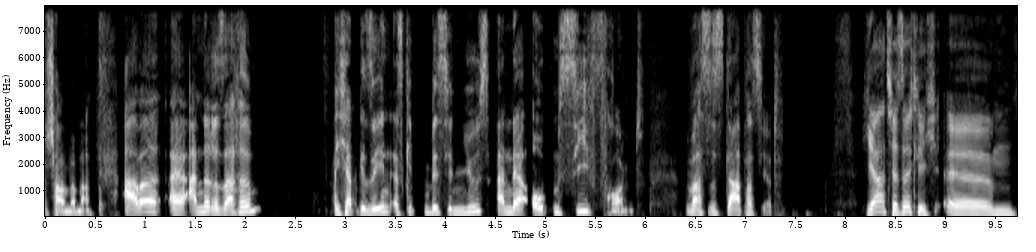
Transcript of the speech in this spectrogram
schauen wir mal. Aber äh, andere Sache, ich habe gesehen, es gibt ein bisschen News an der OpenSea-Front. Was ist da passiert? Ja, tatsächlich. Ähm,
